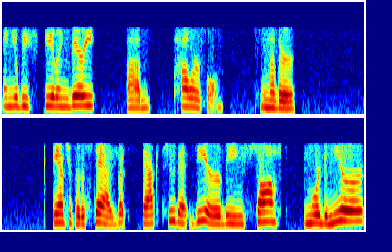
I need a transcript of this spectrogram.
and you'll be feeling very um, powerful. Another answer for the stag. But back to that deer being soft and more demure,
